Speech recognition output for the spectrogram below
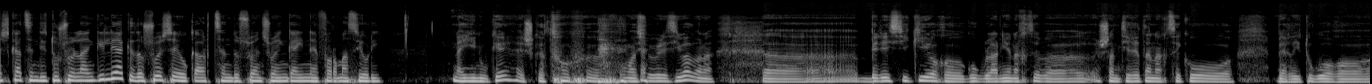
eskatzen dituzue langileak edo zuese hartzen duzuen zuen gaine formazio hori? Nahi nuke, eskatu formazio berezi bat, baina uh, bereziki hor guk blanian hartze, ba, xantiretan hartzeko behar ditugu hor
